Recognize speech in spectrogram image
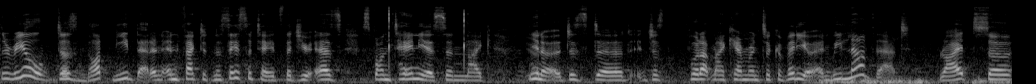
the real does not need that. And in fact it necessitates that you're as spontaneous and like you know just uh, just put up my camera and took a video and we love that right so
